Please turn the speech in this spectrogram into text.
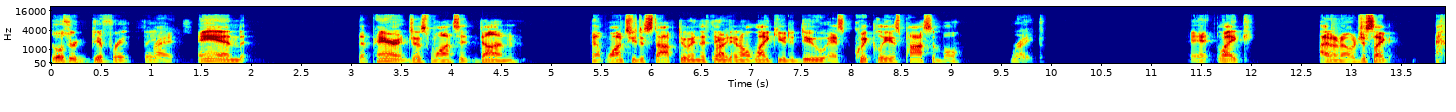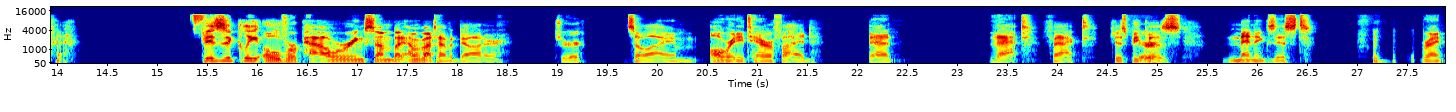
Those are different things. right and the parent just wants it done that wants you to stop doing the thing Right. they don't like you to do as quickly as possible Right. It, like i don't know just like physically overpowering somebody i'm about to have a daughter Sure. so i am already terrified at that fact just Sure. because men exist right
